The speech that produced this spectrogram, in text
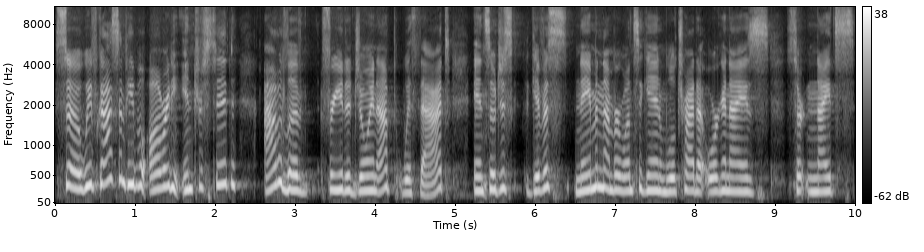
So we've got some people already interested. I would love for you to join up with that. And so just give us name and number once again. We'll try to organize certain nights,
